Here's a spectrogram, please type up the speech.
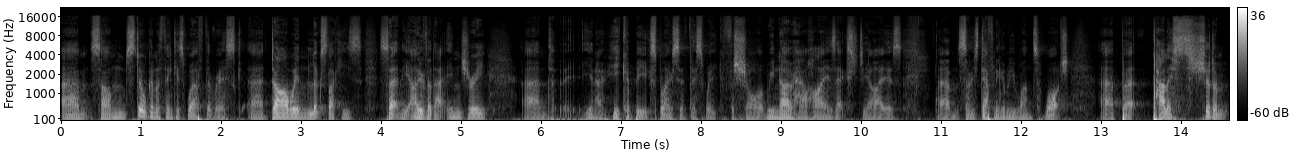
Um, so I'm still going to think it's worth the risk. Uh, Darwin looks like he's certainly over that injury and you know he could be explosive this week for sure. We know how high his xGI is, um, so he's definitely going to be one to watch. Uh, but Palace shouldn't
